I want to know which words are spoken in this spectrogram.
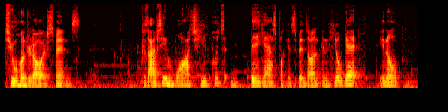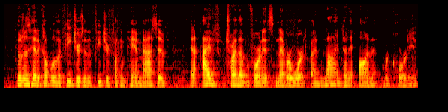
$200 spins. Because I've seen Watch, he puts big-ass fucking spins on, and he'll get, you know, he'll just hit a couple of the features, and the features fucking pay him massive. And I've tried that before, and it's never worked, but I've not done it on recording.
